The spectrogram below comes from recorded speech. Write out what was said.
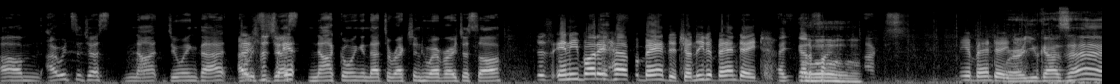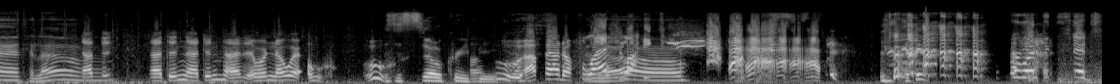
Um, I would suggest not doing that. I Guys, would this- suggest not going in that direction. Whoever I just saw. Does anybody have a bandage? I need a band-aid. Hey, you gotta find the box. I need a band-aid. Where are you guys at? Hello. Nothing. Nothing. Nothing. I, we're nowhere. Oh. Ooh. This is so creepy. Ooh. I found a flashlight. Hello. Everyone shit.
